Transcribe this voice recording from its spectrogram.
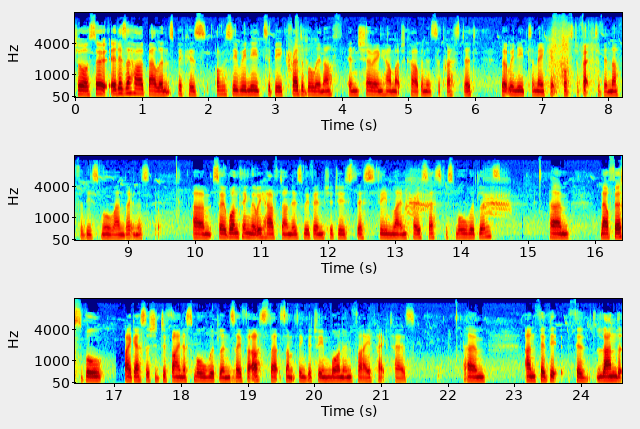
Sure, so it is a hard balance because obviously we need to be credible enough in showing how much carbon is sequestered, but we need to make it cost effective enough for these small landowners. Um, so one thing that we have done is we've introduced this streamlined process for small woodlands. Um, now, first of all, I guess I should define a small woodland. So for us, that's something between one and five hectares. Um, and for, the, for, land,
